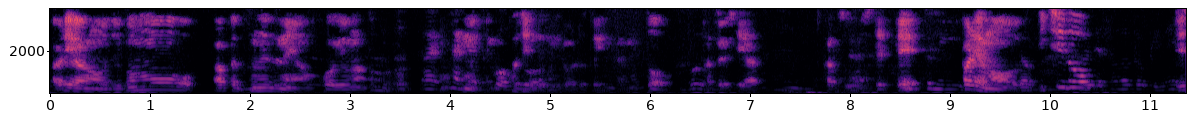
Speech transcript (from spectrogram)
ぱりあの、自分も、やっぱり常々こういうようなところも含めて、個人でもいろいろとインターネットを活用してや、活動してて、やっぱりあの、一度実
